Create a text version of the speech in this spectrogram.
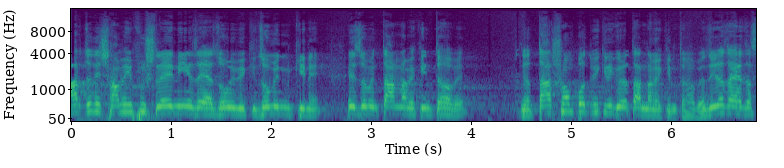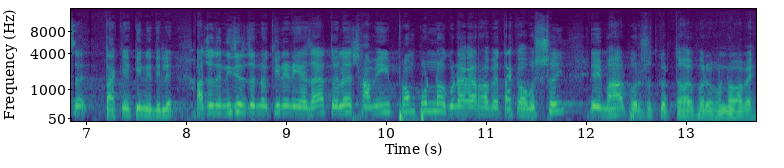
আর যদি স্বামী ফুসলে, নিয়ে যায়, জমি জমিন কিনে, এই জমিন তার নামে কিনতে হবে। তার সম্পদ বিক্রি করে তার নামে কিনতে হবে। যেটা জায়েজ আছে, তাকে কিনে দিলে। আর যদি নিজের জন্য কিনে নিয়ে যায়, তাহলে স্বামী সম্পূর্ণ গুণাগার হবে, তাকে অবশ্যই এই মাহার পরিশোধ করতে হবে পরিপূর্ণভাবে।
